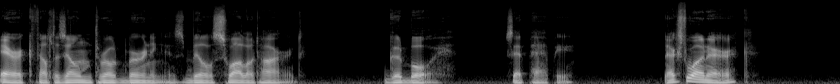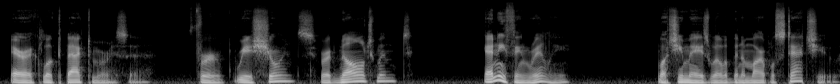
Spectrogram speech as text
Eric felt his own throat burning as Bill swallowed hard. Good boy, said Pappy. Next one, Eric. Eric looked back to Marissa. For reassurance, for acknowledgement, anything really. But she may as well have been a marble statue.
